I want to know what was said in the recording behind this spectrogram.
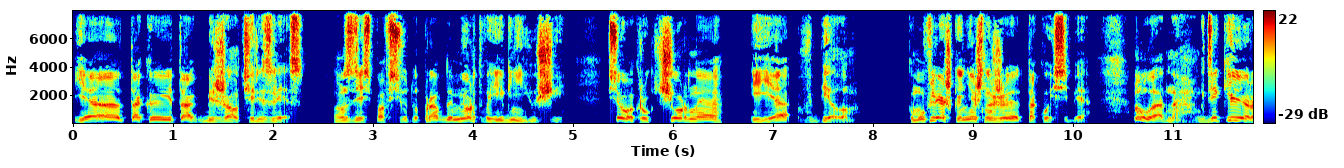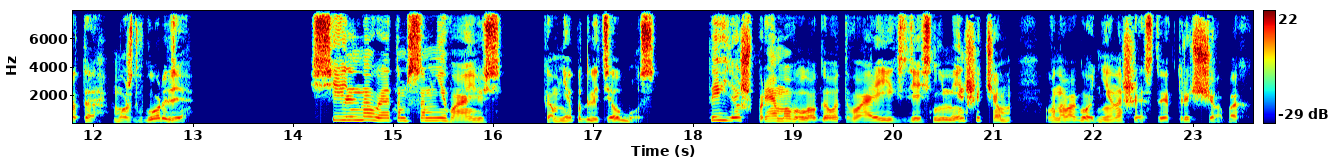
Я так и так бежал через лес. Он здесь повсюду, правда мертвый и гниющий. Все вокруг черное, и я в белом. Камуфляж, конечно же, такой себе. Ну ладно, где киллер-то? Может, в городе? Сильно в этом сомневаюсь. Ко мне подлетел босс. Ты идешь прямо в логово твари, их здесь не меньше, чем в новогоднее нашествие в трущобах.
